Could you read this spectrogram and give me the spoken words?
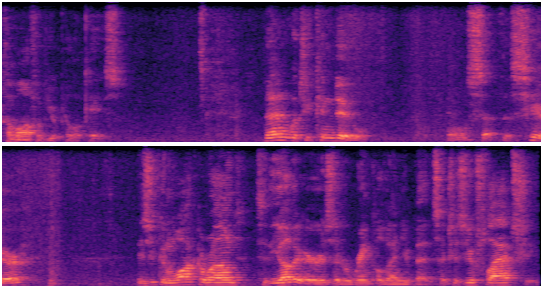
come off of your pillowcase. Then what you can do, and we'll set this here, is you can walk around to the other areas that are wrinkled on your bed, such as your flat sheet.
